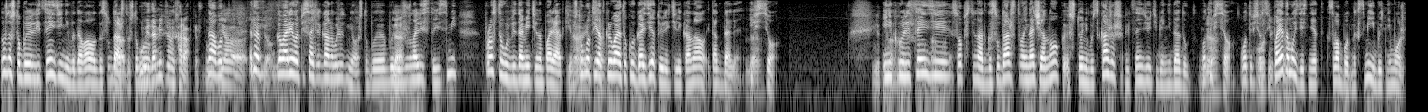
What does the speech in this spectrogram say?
нужно, чтобы лицензии не выдавало государство, Да, чтобы уведомительный характер. Что Да, вот я- и это говорила писатель Ганова Людмила, чтобы были Да. журналисты из СМИ просто в уведомительном порядке, Да, что и вот я всё. открываю такую газету или телеканал и так далее, и Да. все. Нет, И не никакой ничего, да. лицензии, собственно, от государства, иначе оно что-нибудь скажешь, лицензию тебе не дадут. Вот и Да. все. Вот и все. Вот и Поэтому здесь нет свободных СМИ и быть не может.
